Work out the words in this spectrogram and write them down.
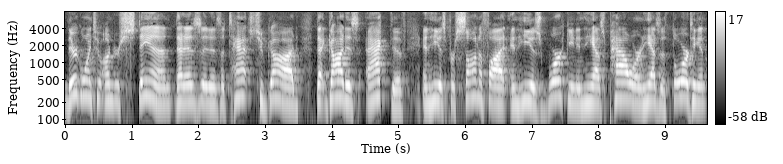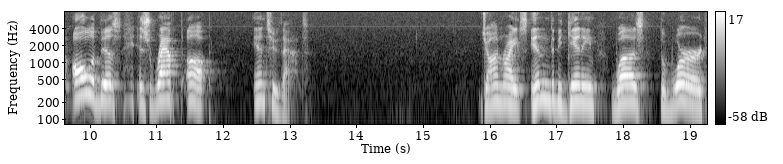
they're going to understand that as it is attached to God, that God is active and He is personified and He is working and He has power and He has authority, and all of this is wrapped up into that. John writes, In the beginning was the Word.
